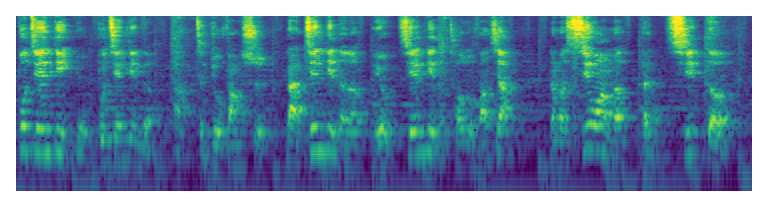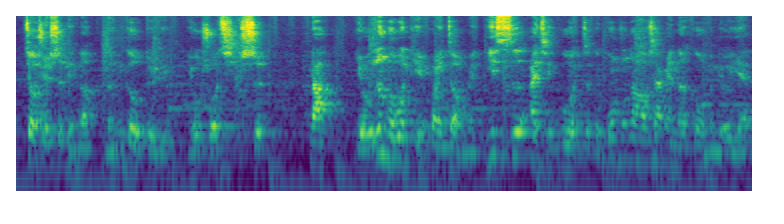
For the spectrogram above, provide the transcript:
不坚定有不坚定的啊拯救方式，那坚定的呢也有坚定的操作方向。那么希望呢本期的。教学视频呢，能够对你有所启示。那有任何问题，欢迎在我们伊思爱情顾问这个公众账号下面呢，跟我们留言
